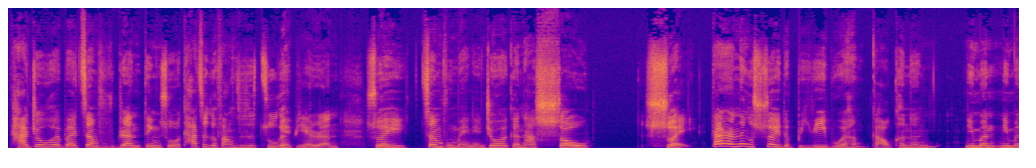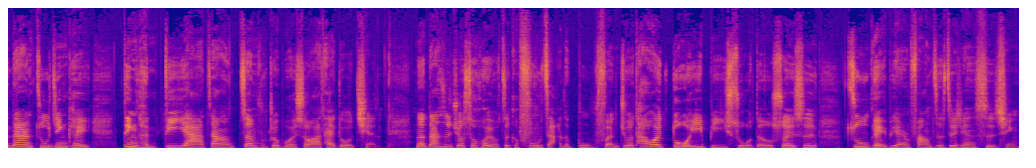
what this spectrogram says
他就会被政府认定说，他这个房子是租给别人，所以政府每年就会跟他收税。当然，那个税的比例不会很高，可能你们你们当然租金可以定很低呀，这样政府就不会收他太多钱。那但是就是会有这个复杂的部分，就是他会多一笔所得税是租给别人房子这件事情。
